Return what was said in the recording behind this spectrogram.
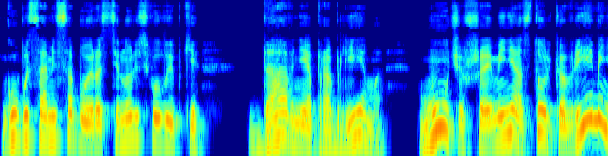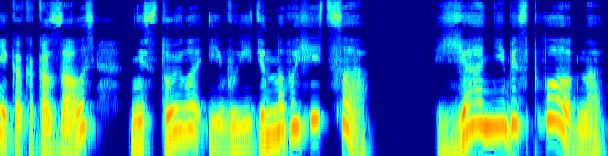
Губы сами собой растянулись в улыбке. Давняя проблема, мучившая меня столько времени, как оказалось, не стоила и выеденного яйца. Я не бесплодна.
